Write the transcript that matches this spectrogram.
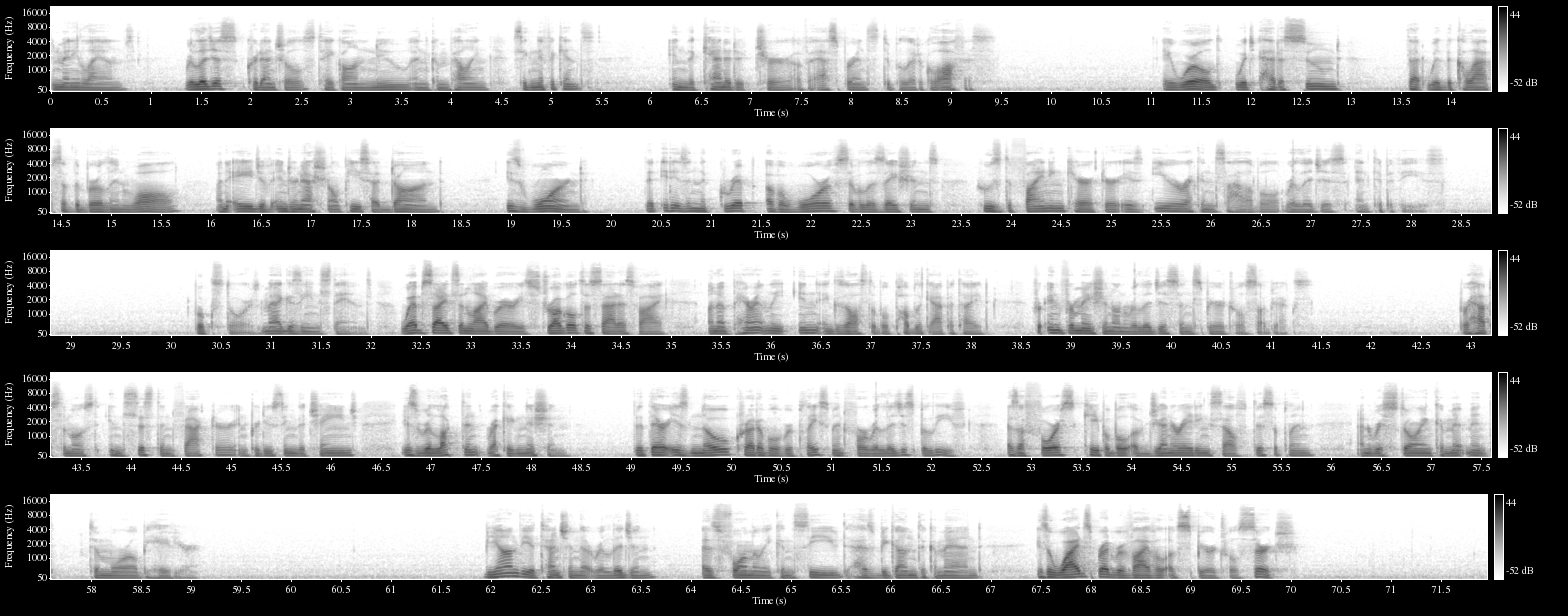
In many lands, religious credentials take on new and compelling significance in the candidature of aspirants to political office. A world which had assumed that with the collapse of the Berlin Wall, an age of international peace had dawned, is warned that it is in the grip of a war of civilizations whose defining character is irreconcilable religious antipathies. Bookstores, magazine stands, websites, and libraries struggle to satisfy an apparently inexhaustible public appetite for information on religious and spiritual subjects. Perhaps the most insistent factor in producing the change is reluctant recognition that there is no credible replacement for religious belief as a force capable of generating self discipline and restoring commitment to moral behavior. Beyond the attention that religion, as formally conceived, has begun to command, is a widespread revival of spiritual search.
